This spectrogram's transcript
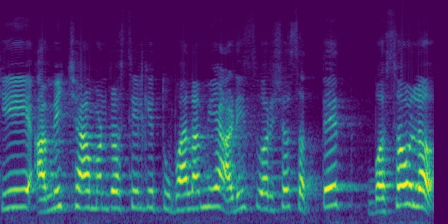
की अमित शहा म्हणत असतील की तुम्हाला मी अडीच वर्ष सत्तेत बसवलं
